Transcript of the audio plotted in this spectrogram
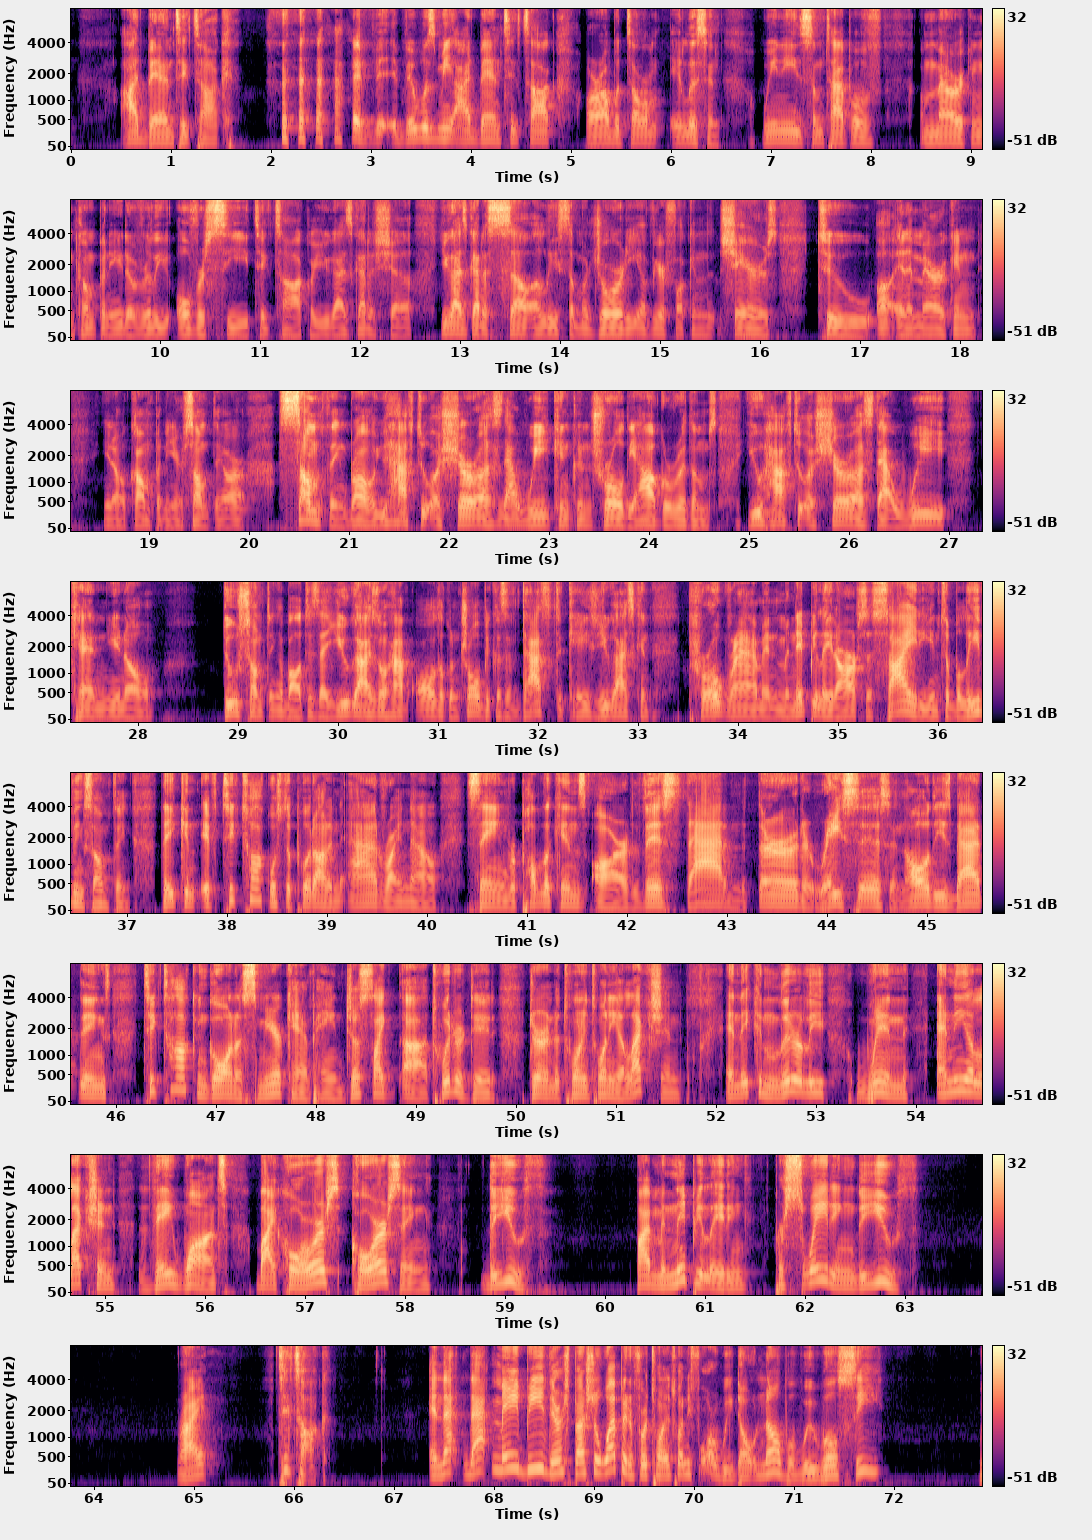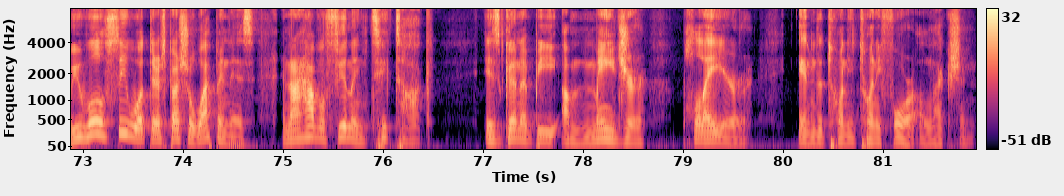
I'd ban TikTok. if, it, if it was me, I'd ban TikTok or I would tell them, hey, listen, we need some type of American company to really oversee TikTok, or you guys gotta share, you guys gotta sell at least a majority of your fucking shares to uh, an American, you know, company or something, or something, bro. You have to assure us that we can control the algorithms. You have to assure us that we can, you know, do something about this that you guys don't have all the control because if that's the case you guys can program and manipulate our society into believing something. They can if TikTok was to put out an ad right now saying republicans are this that and the third and racist and all these bad things TikTok can go on a smear campaign just like uh, Twitter did during the 2020 election and they can literally win any election they want by coerce coercing the youth by manipulating, persuading the youth. Right? TikTok. And that that may be their special weapon for 2024. We don't know, but we will see. We will see what their special weapon is. And I have a feeling TikTok is going to be a major player in the 2024 election.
